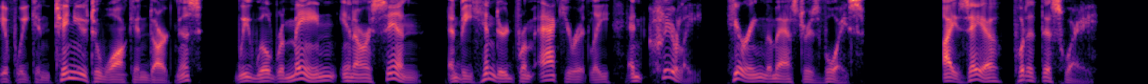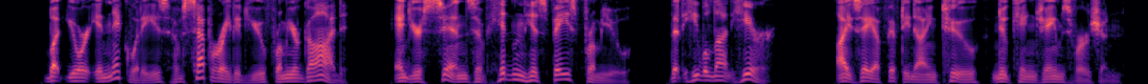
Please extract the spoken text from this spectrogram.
If we continue to walk in darkness, we will remain in our sin and be hindered from accurately and clearly hearing the Master's voice. Isaiah put it this way But your iniquities have separated you from your God, and your sins have hidden his face from you, that he will not hear. Isaiah 59 2, New King James Version.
